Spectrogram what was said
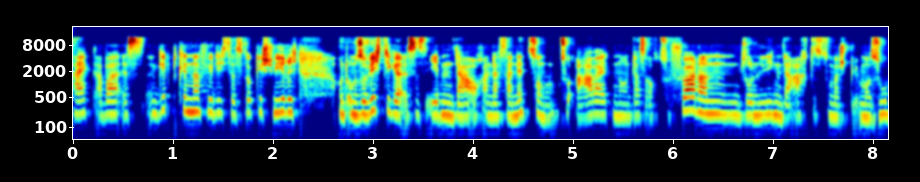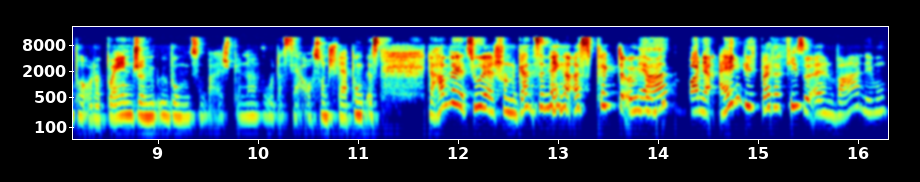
zeigt aber, es gibt Kinder, für die ist das wirklich schwierig. Und umso wichtiger ist es eben, da auch an der Vernetzung zu arbeiten und das auch zu fördern. So ein liegender Acht ist zum Beispiel immer super oder Brain Gym Übungen zum Beispiel, ne, wo das ja auch so ein Schwerpunkt ist. Da haben wir jetzt Julia schon eine ganze Menge Aspekte irgendwie. Ja. Wir waren ja eigentlich bei der visuellen Wahrnehmung,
